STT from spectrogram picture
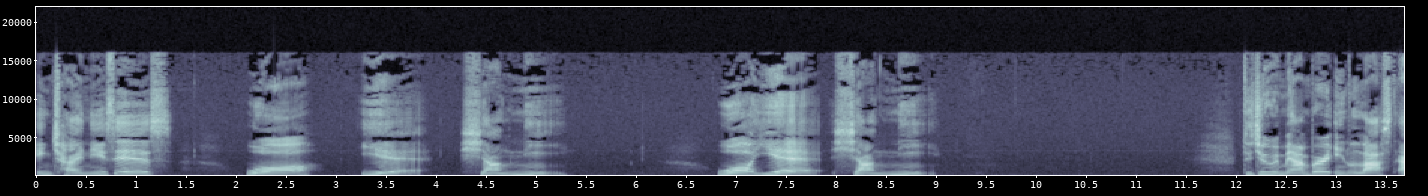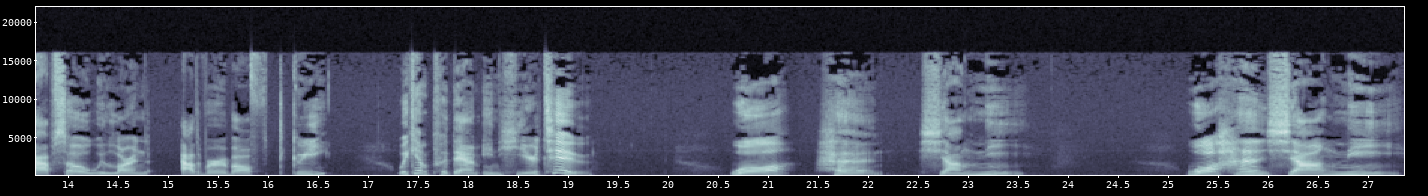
In Chinese is 我也 想你，我也想你。Did you remember in the last episode we learned adverb of degree? We can put them in here too. 我很想你，我很想你，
